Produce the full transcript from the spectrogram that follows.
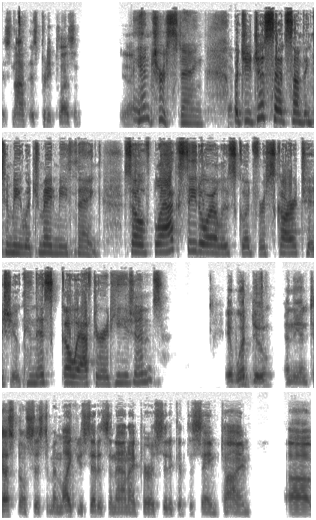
It's not. It's pretty pleasant. Yeah. Interesting. But you just said something to me which made me think. So, if black seed oil is good for scar tissue, can this go after adhesions? It would do in the intestinal system. And like you said, it's an anti-parasitic at the same time. Uh,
